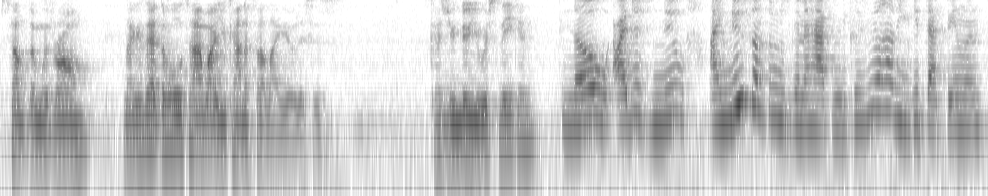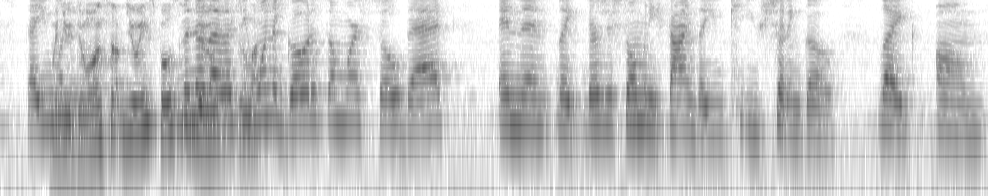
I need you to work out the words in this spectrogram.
something was wrong? Like, is that the whole time why you kind of felt like, yo, this is because you knew you were sneaking? No, I just knew. I knew something was gonna happen because you know how you get that feeling that you When wanna, you're doing something you ain't supposed to no, do, that like you want to go to somewhere so bad, and then like there's just so many signs that you you shouldn't go. Like um,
